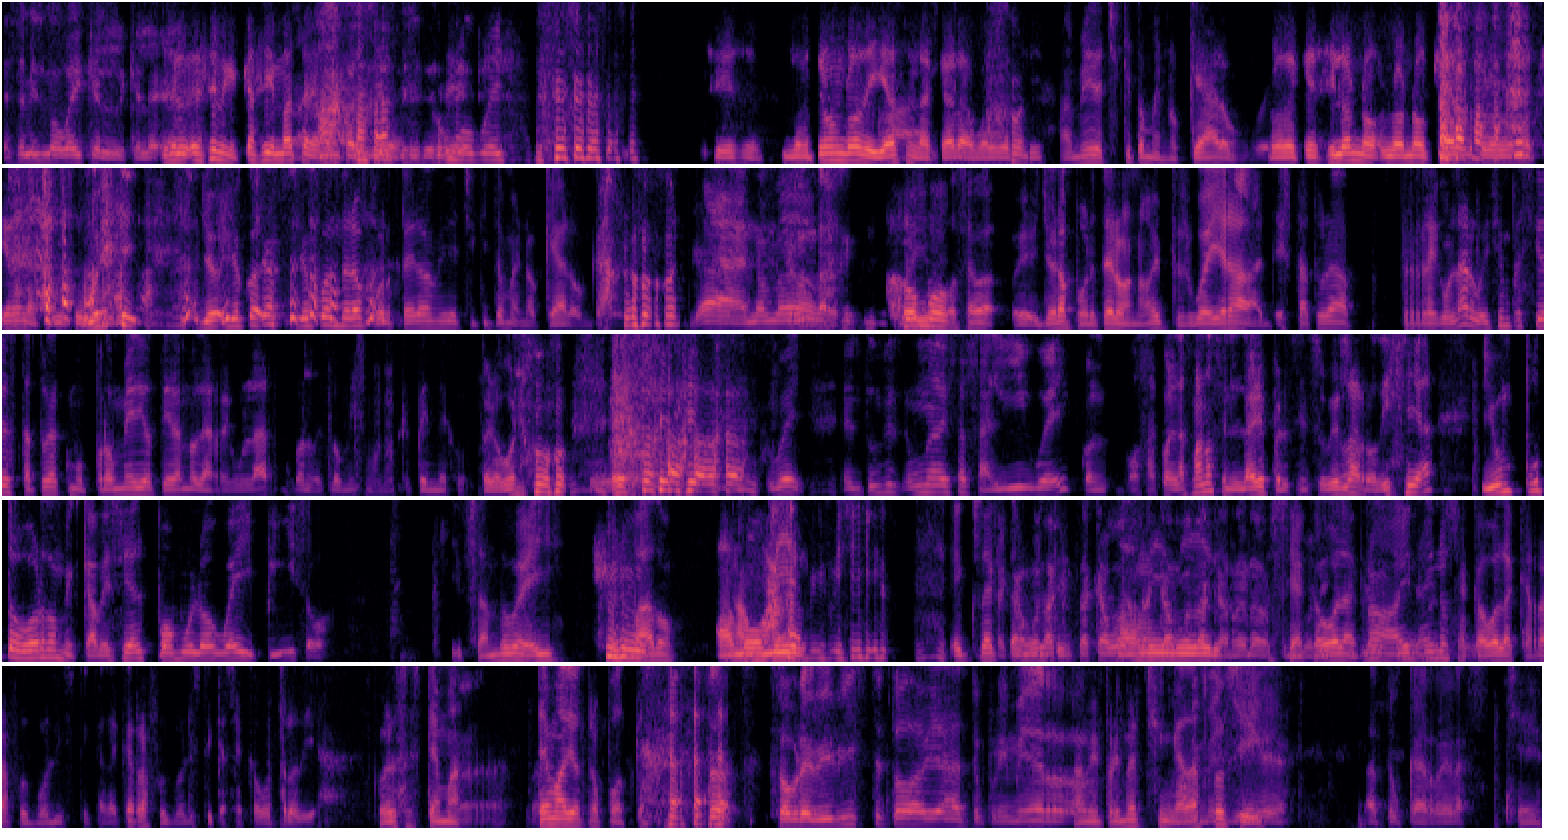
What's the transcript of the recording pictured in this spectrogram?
Ese mismo güey que el que le... es, el, es el que casi matan en un partido. ¿Cómo, güey? Sí, ese. Le metieron un rodillazo en la cara o algo así. A mí de chiquito me noquearon, güey. Pero de que sí lo, no, lo noquearon, pero lo noquearon así. tú, güey. Güey, yo, yo, yo cuando era portero, a mí de chiquito me noquearon, cabrón. Ah, no mames. ¿Cómo? O sea, eh, yo era portero, ¿no? Y pues, güey, era estatura regular, güey. Siempre he sido de estatura como promedio tirándole a regular. Bueno, es lo mismo, ¿no? Qué pendejo. Pero bueno, este, güey. Entonces, una de esas salí, güey, con, o sea, con las manos en el aire, pero sin subir la rodilla. Y un puto gordo me cabecea el pómulo, güey, y piso. Y pues anduve ahí, tumbado. A Amo momir. mimir. Se acabó la, Exactamente. se acabó, A se acabó la carrera. Se acabó la... futbolística No, ahí, no se acabó la carrera futbolística. La carrera futbolística se acabó otro día. Por eso es tema. Ah, ah. tema de otro podcast. O sea, sobreviviste todavía a tu primer. A mi primer primer chingadazo, sí. A tu carrera. Sí.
